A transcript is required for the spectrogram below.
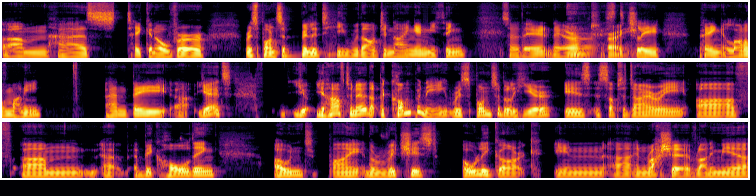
um, has taken over responsibility without denying anything. So they they are, actually paying a lot of money. and they uh, yeah it's you, you have to know that the company responsible here is a subsidiary of um, a, a, big holding owned by the richest oligarch in uh, in Russia, Vladimir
